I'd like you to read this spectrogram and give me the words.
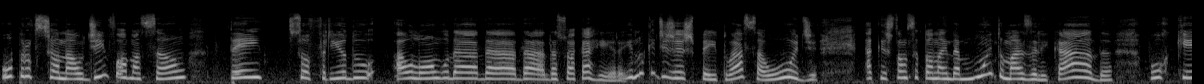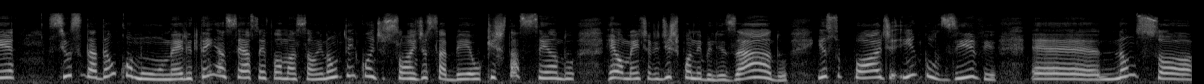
o profissional de informação tem sofrido ao longo da, da, da, da, sua carreira. E no que diz respeito à saúde, a questão se torna ainda muito mais delicada, porque se o cidadão comum né, ele tem acesso à informação e não tem condições de saber o que está sendo realmente ele, disponibilizado, isso pode, inclusive, é, não só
